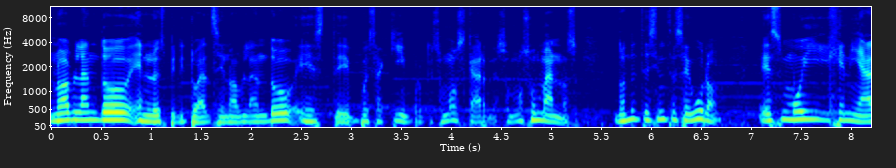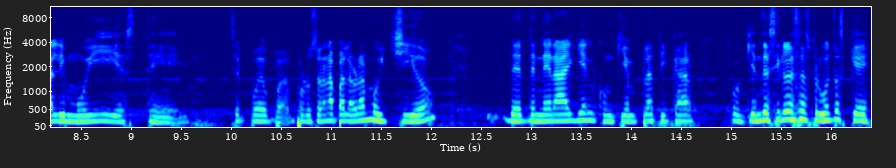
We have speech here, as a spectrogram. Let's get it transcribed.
no hablando en lo espiritual, sino hablando este pues aquí, porque somos carne, somos humanos. ¿Dónde te sientes seguro? Es muy genial y muy este se puede por usar una palabra muy chido de tener a alguien con quien platicar, con quien decirle esas preguntas que,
